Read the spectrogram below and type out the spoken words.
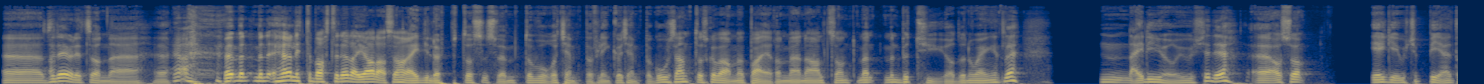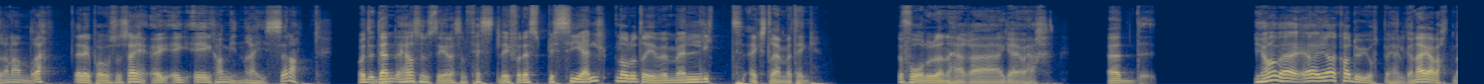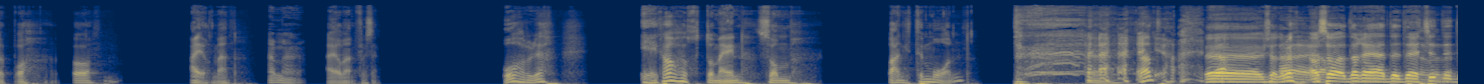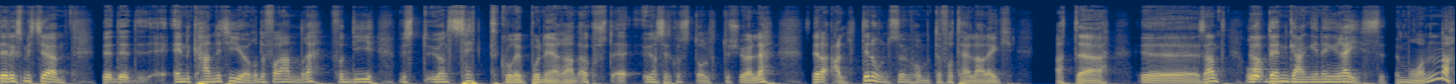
Uh, så det er jo litt sånn eh. Ja. men, men, men her litt tilbake til det. da Ja da, så har jeg løpt og svømt og vært kjempeflink og kjempegod sant? og skal være med på Ironman og alt sånt. Men, men betyr det noe, egentlig? Nei, det gjør jo ikke det. Uh, altså, jeg er jo ikke bedre enn andre. Det er det jeg prøver å si. Jeg, jeg, jeg har min reise, da. Og den her syns jeg er litt sånn festlig, for det er spesielt når du driver med litt ekstreme ting. Så får du denne her uh, greia her. Uh, ja, ja, ja, hva har du gjort på helga? Nei, jeg har vært med på, på Ironman. Ironman, for eksempel. Å, har du det? Jeg har hørt om en som sprang til månen. Eh, sant? Ja. uh, skjønner du? Altså, der er, det, det, er ikke, det, det er liksom ikke det, det, det- En kan ikke gjøre det for andre. Fordi hvis du, uansett hvor imponerende eh, Uansett hvor stolt du sjøl er, så er det alltid noen som kommer til å fortelle deg at uh, Sant? Og Ja. den gangen jeg reiser til månen, da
